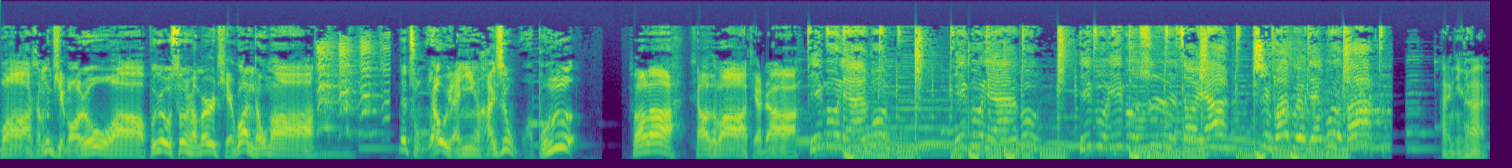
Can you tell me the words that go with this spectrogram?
吧，什么铁包肉啊？不就送上门铁罐头吗？”那主要原因还是我不饿，算了，下次吧，铁子。一步两步，一步两步，一步一步是爪牙，是魔鬼的步伐。哎，你看，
